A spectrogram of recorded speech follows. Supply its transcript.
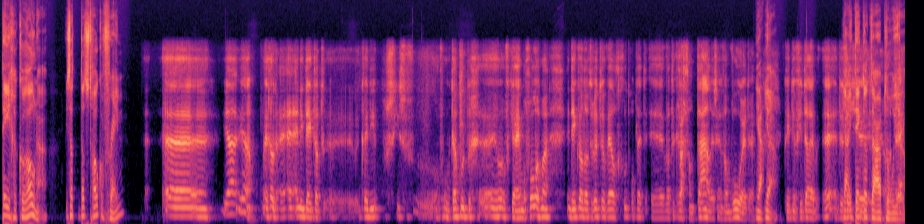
tegen corona. Is dat, dat is toch ook een frame? Eh, ja, ja. En ik denk dat, eh, ik weet niet precies of, hoe ik dat moet, eh, of ik jou helemaal volg, maar ik denk wel dat Rutte wel goed oplet eh, wat de kracht van taal is en van woorden. Ja. Ja, Ik weet niet of je daar. Hè, dus Ja, ik denk je- dat ik daarop doel, ja.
